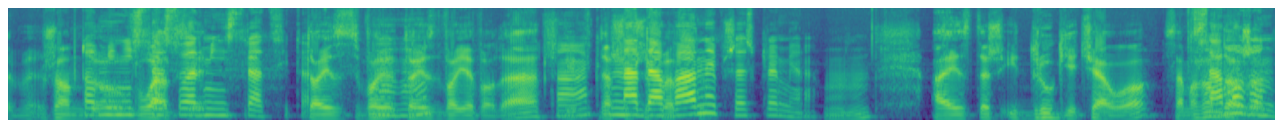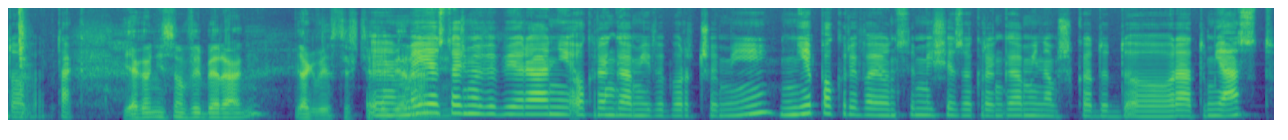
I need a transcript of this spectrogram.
em, rządu, To Ministerstwo władzy. Administracji, tak. To jest, woje, to Mhm. jest wojewoda, czyli tak. Nadawany przypadku- przez premiera. Mhm. A jest też i drugie ciało, samorządowe. Samorządowe, tak. Jak oni są wybierani? Jak wy jesteście Y, wybierani? My jesteśmy wybierani okręgami wyborczymi, nie pokrywającymi się z okręgami na przykład do rad miast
